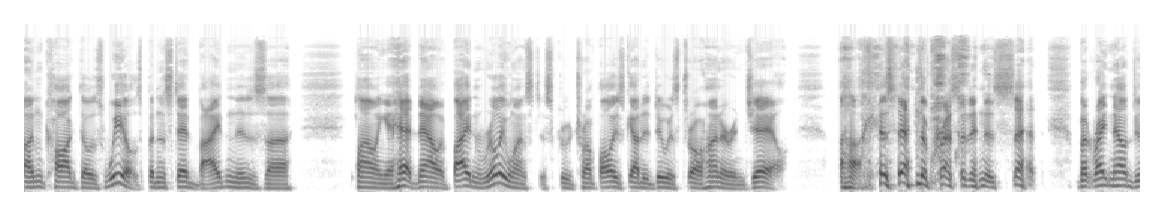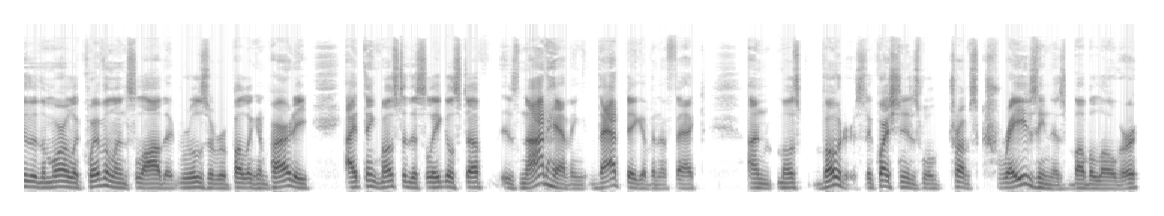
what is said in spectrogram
uncog those wheels. But instead, Biden is uh, plowing ahead. Now, if Biden really wants to screw Trump, all he's got to do is throw Hunter in jail because uh, then the precedent is set. But right now, due to the moral equivalence law that rules the Republican Party, I think most of this legal stuff is not having that big of an effect on most voters. The question is will Trump's craziness bubble over?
